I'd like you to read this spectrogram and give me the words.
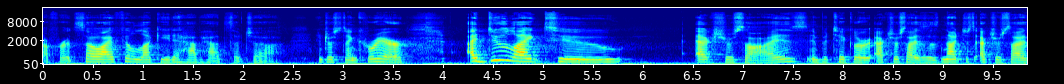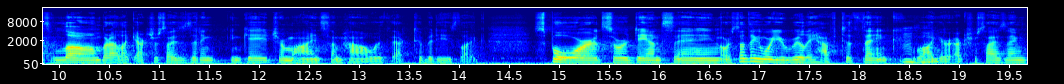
effort. So I feel lucky to have had such a interesting career. I do like to exercise, in particular, exercises, not just exercise alone, but I like exercises that en- engage your mind somehow with activities like sports or dancing or something where you really have to think mm-hmm. while you're exercising.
